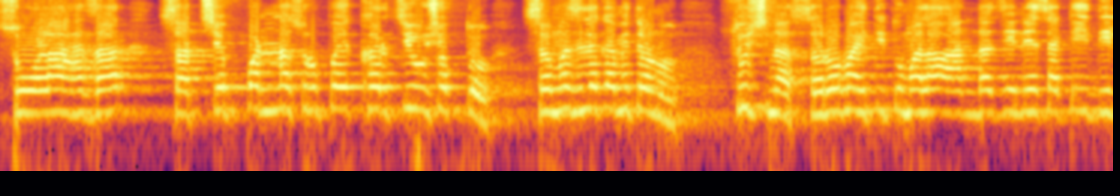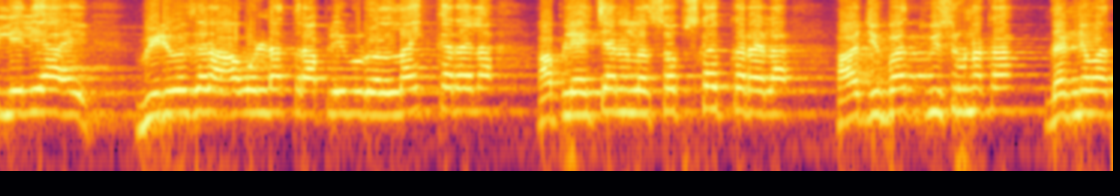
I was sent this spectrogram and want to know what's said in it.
सोळा हजार सातशे पन्नास रुपये खर्च येऊ शकतो. समजलं का मित्रांनो? सूचना सर्व माहिती तुम्हाला अंदाज येण्यासाठी दिलेली आहे. व्हिडिओ जर आवडला तर आपल्या व्हिडिओला लाईक करायला आपल्या चॅनलला सबस्क्राईब करायला अजिबात विसरू नका. धन्यवाद.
